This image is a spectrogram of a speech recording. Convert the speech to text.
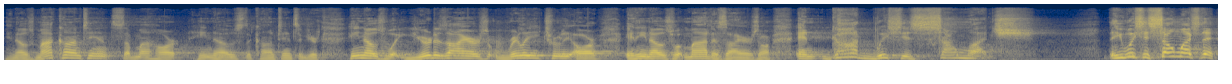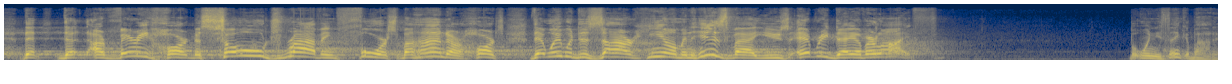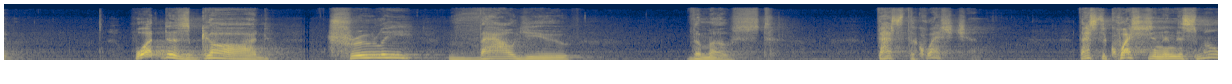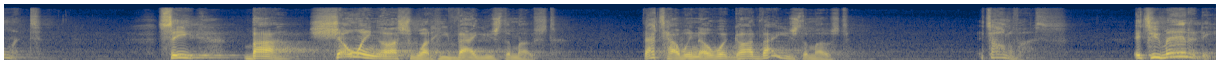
He knows my contents of my heart. He knows the contents of yours. He knows what your desires really, truly are, and He knows what my desires are. And God wishes so much. He wishes so much that, that, that our very heart, the sole driving force behind our hearts, that we would desire Him and His values every day of our life. But when you think about it, what does God truly value the most? That's the question. That's the question in this moment. See, by showing us what He values the most, that's how we know what God values the most. It's all of us, it's humanity.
